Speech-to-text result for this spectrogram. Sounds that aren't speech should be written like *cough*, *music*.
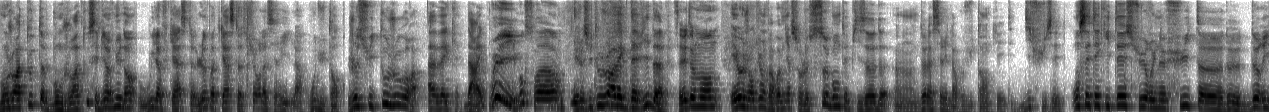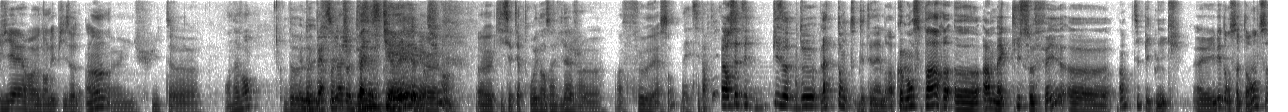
Bonjour à toutes, bonjour à tous et bienvenue dans Wheel of Cast, le podcast sur la série La Roue du Temps. Je suis toujours avec Darek. Oui, bonsoir. Et je suis toujours avec David. Salut tout le monde. Et aujourd'hui, on va revenir sur le second épisode euh, de la série de La Roue du Temps qui a été diffusé. On s'était quitté sur une fuite euh, de deux rivières euh, dans l'épisode 1, une fuite en avant de, de personnages paniqués. Bien sûr euh, qui s'était retrouvé dans un village euh, à feu et à sang. Ben, c'est parti Alors cet épisode de L'attente des ténèbres commence par euh, un mec qui se fait un petit pique-nique il est dans sa tente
